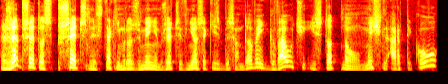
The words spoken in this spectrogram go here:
Że przeto sprzeczny z takim rozumieniem rzeczy wniosek Izby Sądowej gwałci istotną myśl artykułu,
